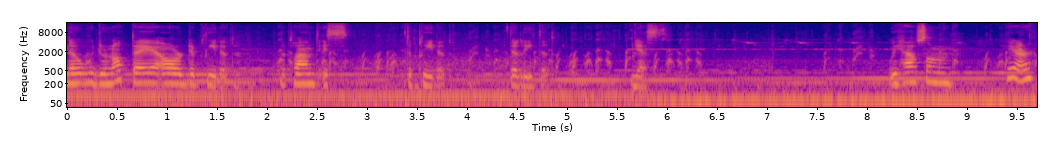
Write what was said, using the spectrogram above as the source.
No, we do not. They are depleted. The plant is depleted. Deleted. Yes. We have some here.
